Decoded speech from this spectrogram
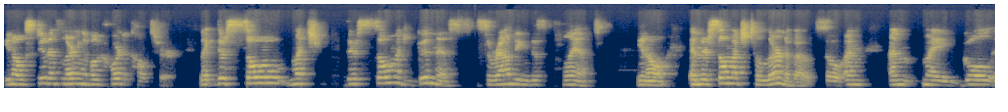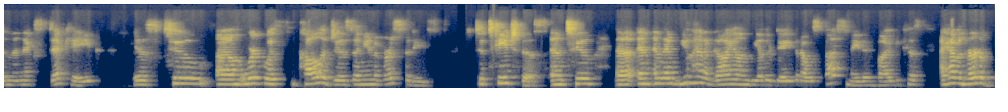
you know, students learning about horticulture. Like, there's so much, there's so much goodness surrounding this plant, you know, and there's so much to learn about. So I'm um, my goal in the next decade is to um, work with colleges and universities to teach this and to uh, and and then you had a guy on the other day that I was fascinated by because I haven't heard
